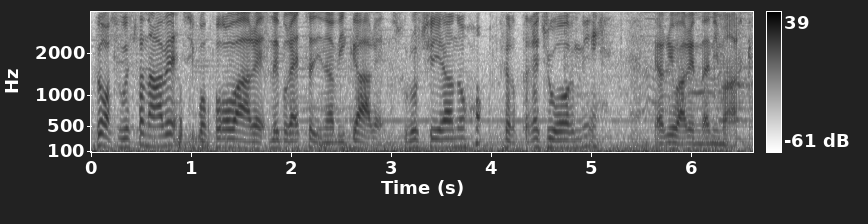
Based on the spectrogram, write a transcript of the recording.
Però su questa nave si può provare l'ebbrezza di navigare sull'oceano per tre giorni e arrivare in Danimarca.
